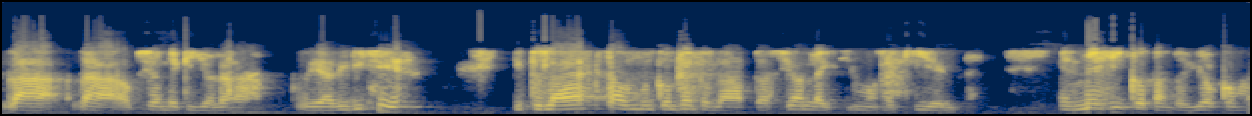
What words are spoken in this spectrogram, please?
la, la opción de que yo la pudiera dirigir. Y pues la verdad es que estamos muy contentos. La adaptación la hicimos aquí en, en México, tanto yo como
